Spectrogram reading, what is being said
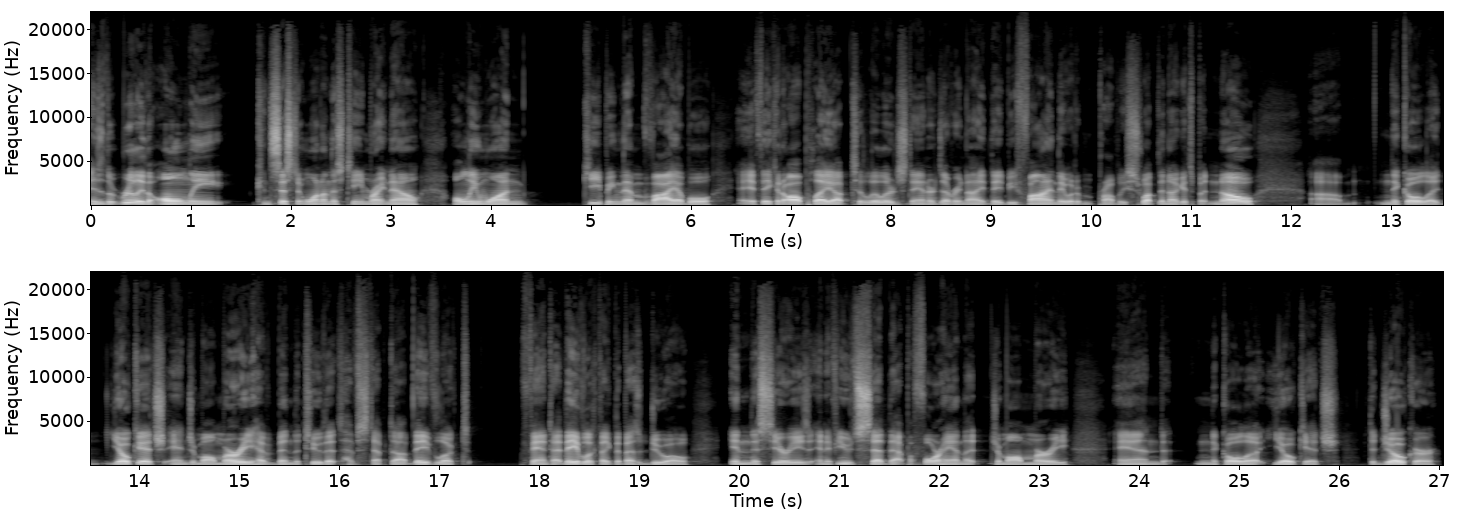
is the really the only consistent one on this team right now. Only one keeping them viable. If they could all play up to Lillard standards every night, they'd be fine. They would have probably swept the Nuggets, but no. Um, Nikola Jokic and Jamal Murray have been the two that have stepped up. They've looked fantastic. They've looked like the best duo in this series. And if you said that beforehand, that Jamal Murray and Nikola Jokic, the Joker.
